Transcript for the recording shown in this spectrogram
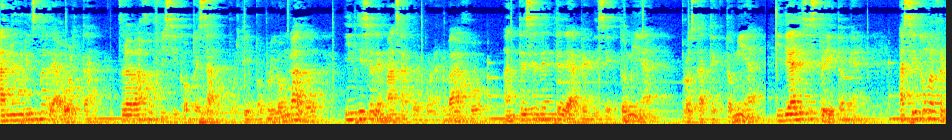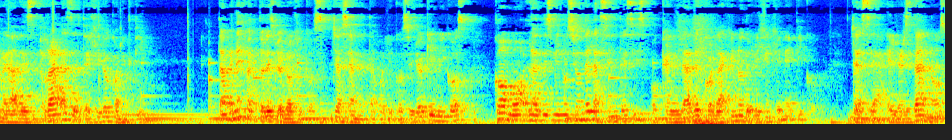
aneurisma de aorta, trabajo físico pesado por tiempo prolongado, índice de masa corporal bajo, antecedente de apendicectomía, prostatectomía y diálisis peritoneal, así como enfermedades raras del tejido conectivo. También hay factores biológicos, ya sean metabólicos y bioquímicos, como la disminución de la síntesis o calidad del colágeno de origen genético, ya sea Ehlers-Danlos,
